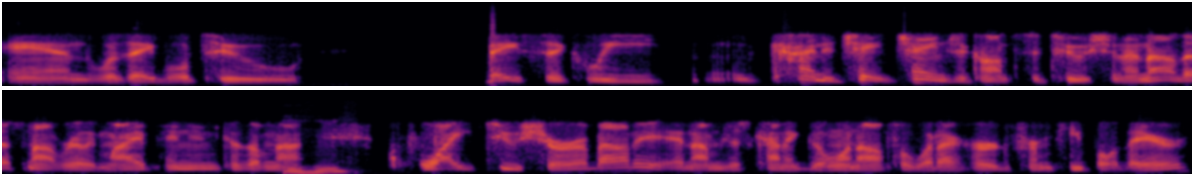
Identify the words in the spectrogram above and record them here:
and was able to basically kind of change change the Constitution. And now that's not really my opinion because I'm not Mhm. quite too sure about it, and I'm just kind of going off of what I heard from people there.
